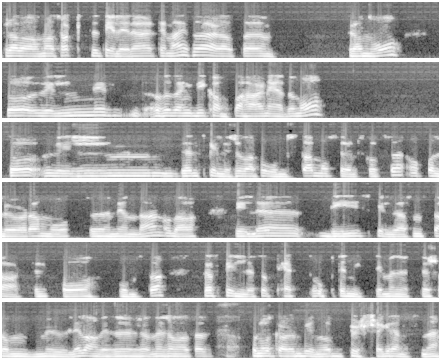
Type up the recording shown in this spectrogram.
fra hva han har sagt tidligere til meg, så er det at eh, fra nå så vil den, altså den, de kampene her nede nå, så vil den spilles jo da på onsdag mot Strømsgodset og på lørdag mot uh, Mjøndalen. Og da det de spillere som starter på onsdag, skal spille så tett opp til 90 minutter som mulig. Da, hvis du skjønner. Sånn at, for nå skal de begynne å pushe grensene.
